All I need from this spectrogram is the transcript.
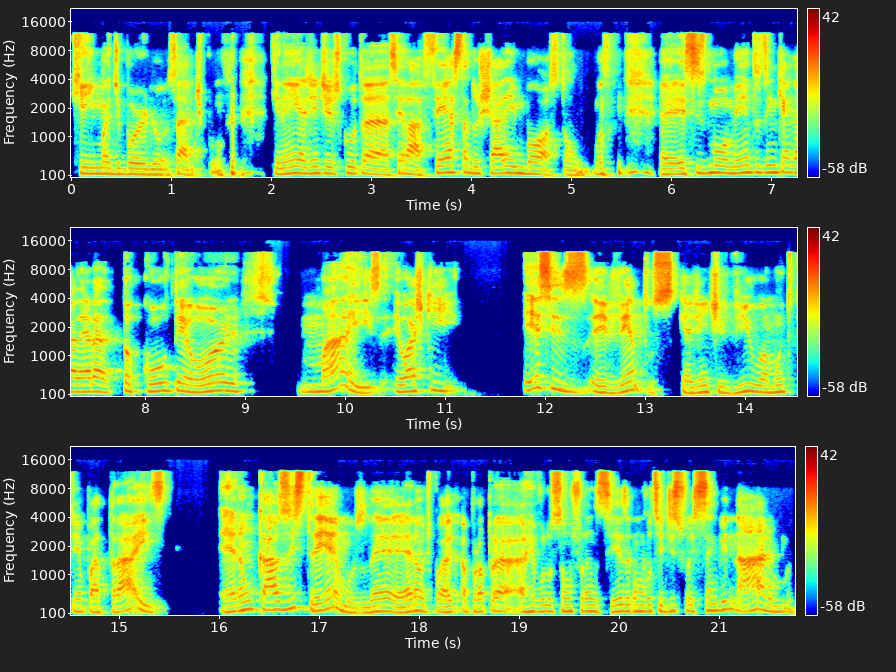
queima de Bordeaux, sabe? Tipo, que nem a gente escuta, sei lá, festa do chá em Boston. É, esses momentos em que a galera tocou o terror. Mas eu acho que esses eventos que a gente viu há muito tempo atrás eram casos extremos, né? Eram, tipo, a própria a Revolução Francesa, como você disse, foi sanguinário,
